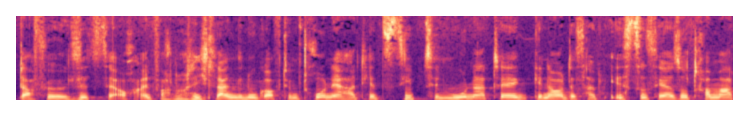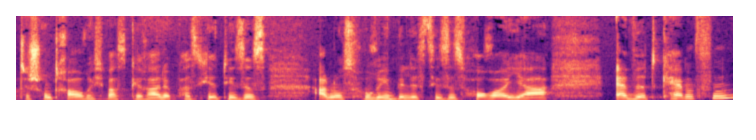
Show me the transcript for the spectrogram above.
dafür sitzt er auch einfach noch nicht lang genug auf dem Thron. Er hat jetzt 17 Monate. Genau deshalb ist es ja so dramatisch und traurig, was gerade passiert. Dieses Annus Horribilis, dieses Horrorjahr. Er wird kämpfen.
